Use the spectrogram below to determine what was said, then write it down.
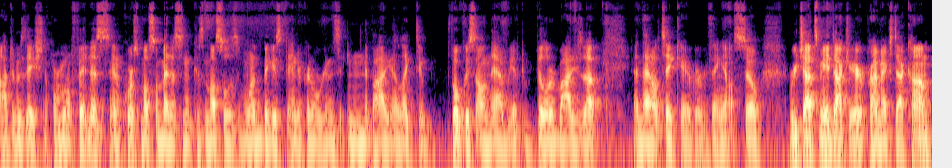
optimization, hormonal fitness, and of course muscle medicine because muscle is one of the biggest endocrine organs in the body. I like to focus on that. We have to build our bodies up, and that'll take care of everything else. So reach out to me at drericprimex.com.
